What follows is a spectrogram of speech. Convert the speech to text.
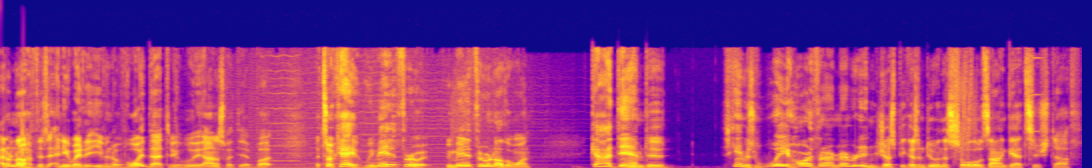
I don't know if there's any way to even avoid that, to be completely honest with you, but it's okay. We made it through it. We made it through another one. God damn, dude. This game is way harder than I remembered, and just because I'm doing the solo Zangetsu stuff.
